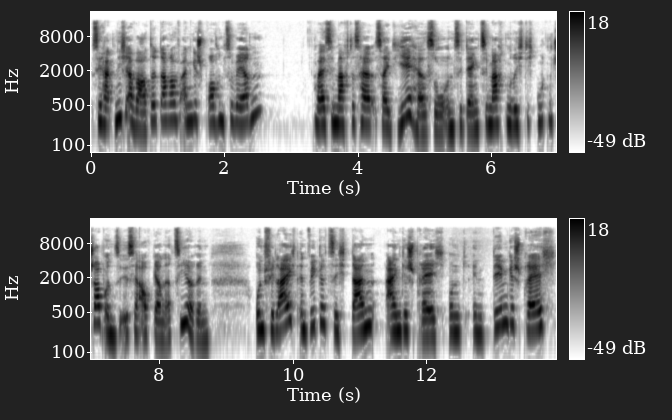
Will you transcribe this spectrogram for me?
Sie hat nicht erwartet, darauf angesprochen zu werden weil sie macht es halt seit jeher so und sie denkt, sie macht einen richtig guten Job und sie ist ja auch gern Erzieherin. Und vielleicht entwickelt sich dann ein Gespräch und in dem Gespräch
